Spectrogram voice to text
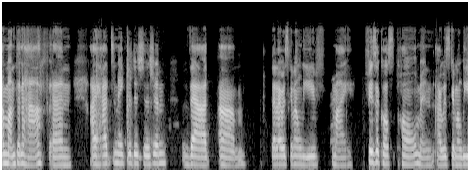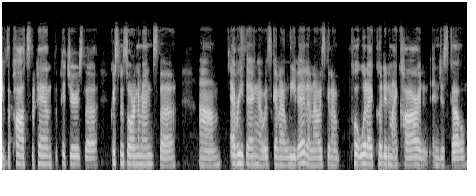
a month and a half and i had to make the decision that um that i was going to leave my physical home and I was going to leave the pots, the pans, the pictures, the Christmas ornaments, the um, everything. I was going to leave it and I was going to put what I could in my car and, and just go.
